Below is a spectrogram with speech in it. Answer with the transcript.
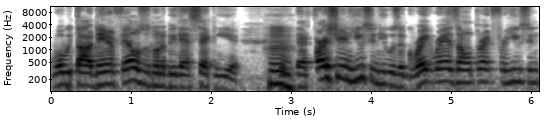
what we thought Darren Fells was going to be that second year. Hmm. That first year in Houston, he was a great red zone threat for Houston.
